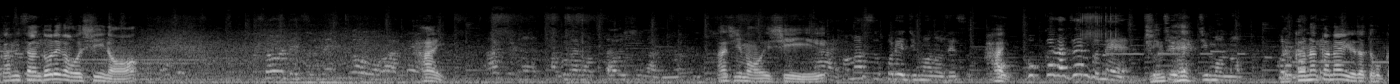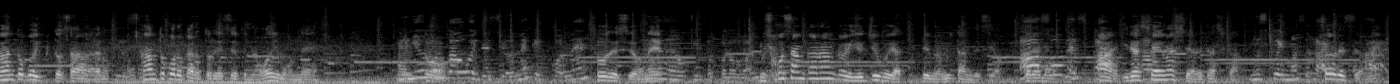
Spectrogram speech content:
かみさんどれが美味しいの？そうですね、今日はね、はいアジも油のった美味しいのあります。アジも美味しいはい、ハマスこれ地物です。はいここっから全部ね、地物。なかなかい。ないよだって他のとこ行くとさあの他のところから取り寄せるっての多いもんね輸入が多いですよね、結構ね当。そうですよね、うん大きいところは、ね。息子さんかなんかが YouTube やってるの見たんですよこれあ、もそうですか。はいいらっしゃいましたよね確か息子います。はい。そうですよねはい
